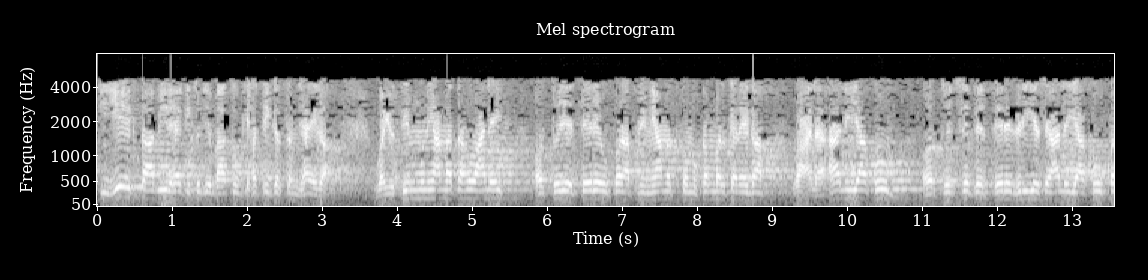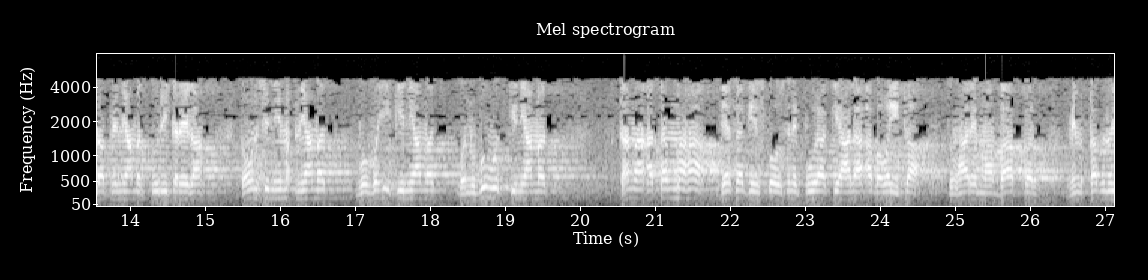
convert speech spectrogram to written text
کی یہ ایک تعبیر ہے کہ تجھے باتوں کی حقیقت سمجھائے گا۔ وَيُتِمُّ نِعْمَتَهُ عَلَيْكَ، اور تجھے، تیرے اوپر اپنی نعمت کو مکمل کرے گا۔ وَعَلَى آلِ يَعْقُوب اور تجھ سے پھر تیرے ذریعے سے آل یعقوب پر اپنی نعمت پوری کرے گا۔ کون سی نعمت؟ وہ وحی کی نعمت، وہ نبوت کی نعمت کما اتمہا، جیسا کہ اس کو اس نے پورا کیا اعلیٰ ابوئی کا، تمہارے ماں باپ پر، من قبل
